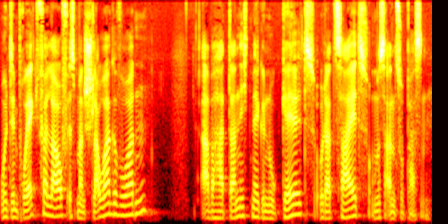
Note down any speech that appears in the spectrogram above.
und im Projektverlauf ist man schlauer geworden, aber hat dann nicht mehr genug Geld oder Zeit, um es anzupassen.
